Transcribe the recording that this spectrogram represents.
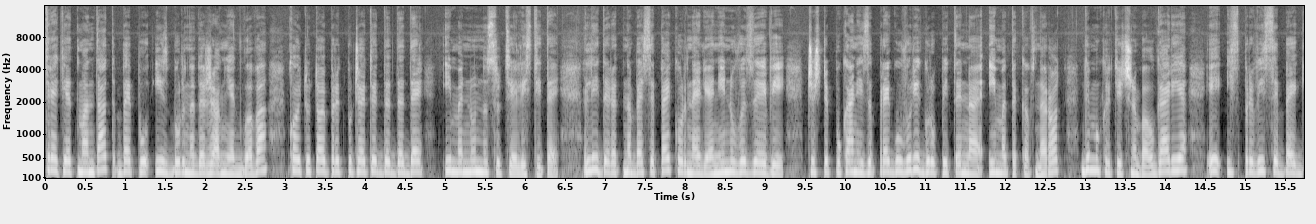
Третият мандат бе по избор на държавният глава, който той предпочете да даде именно на социалистите. Лидерът на БСП Корнелия Нинова заяви, че ще покани за преговори групите на има такъв народ, Демократична България и Изправи се БГ,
